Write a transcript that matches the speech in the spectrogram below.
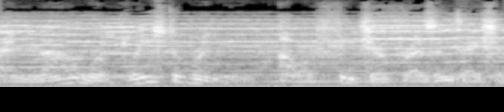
And now we're pleased to bring you our feature presentation.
